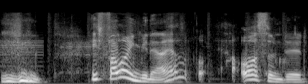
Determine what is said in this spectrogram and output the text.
he's following me now. Awesome, dude.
